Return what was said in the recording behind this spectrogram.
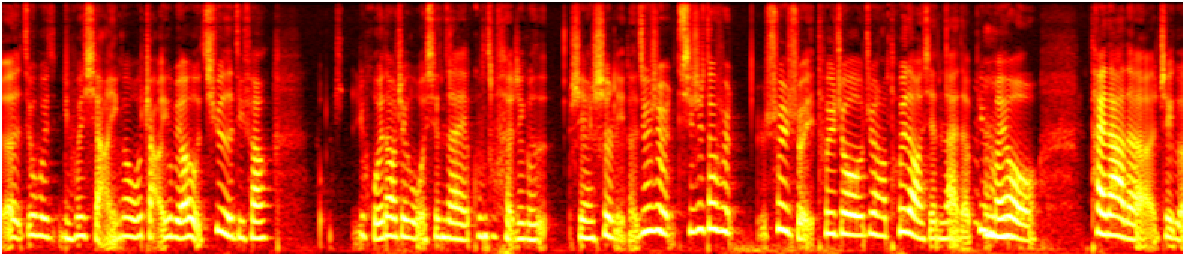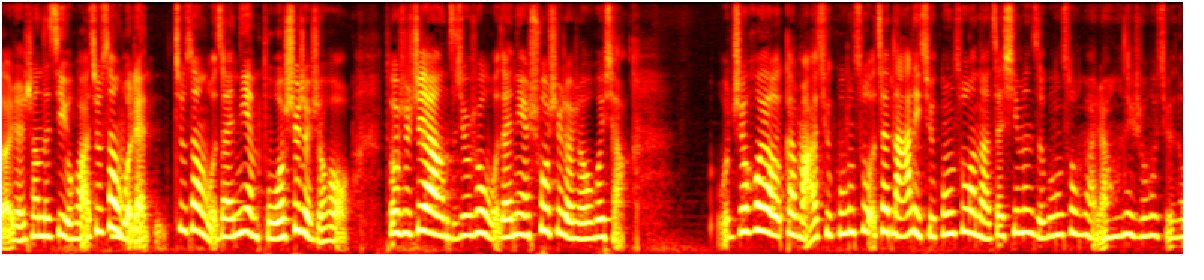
呃，就会你会想一个，我找一个比较有趣的地方，又回到这个我现在工作的这个实验室里了。就是其实都是顺水推舟这样推到现在的，并没有太大的这个人生的计划。就算我连，就算我在念博士的时候都是这样子，就是说我在念硕士的时候会想。我之后要干嘛去工作，在哪里去工作呢？在西门子工作嘛。然后那时候觉得，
